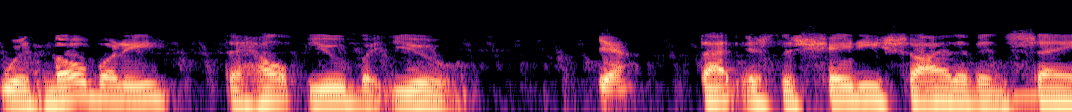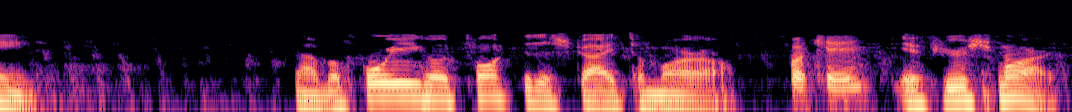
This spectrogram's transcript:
with nobody to help you but you. Yeah. That is the shady side of insane. Now, before you go talk to this guy tomorrow, Okay. if you're smart,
